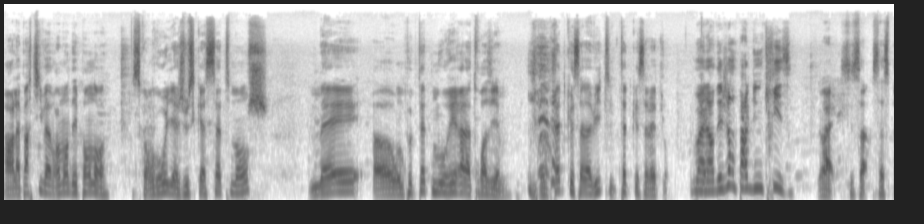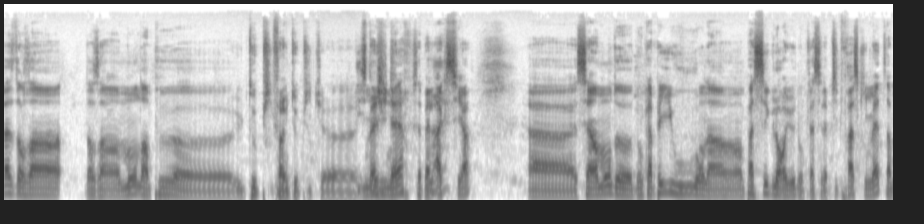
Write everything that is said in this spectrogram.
Alors, la partie va vraiment dépendre. Parce qu'en gros, il y a jusqu'à 7 manches. Mais euh, on peut peut-être mourir à la troisième. Donc, peut-être que ça va vite, peut-être que ça va être long. Bon, alors déjà, on parle d'une crise. Ouais, c'est ça. Ça se passe dans un dans un monde un peu euh, utopique, enfin utopique, euh, imaginaire, qui s'appelle Ouais. Axia. Euh, c'est un monde, euh, donc un pays où on a un passé glorieux. Donc là, c'est la petite phrase qu'ils mettent. Un,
